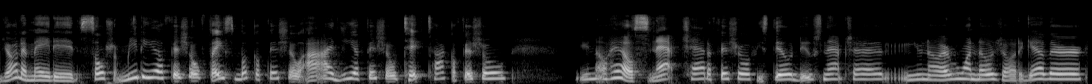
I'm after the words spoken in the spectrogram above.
Y'all done made it social media official, Facebook official, IG official, TikTok official. You know, hell, Snapchat official. If you still do Snapchat, you know, everyone knows y'all together.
